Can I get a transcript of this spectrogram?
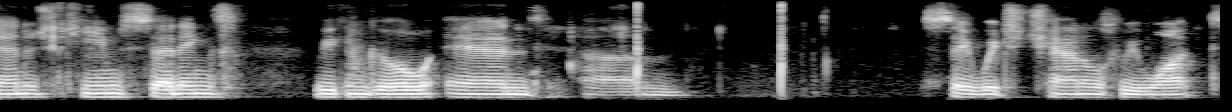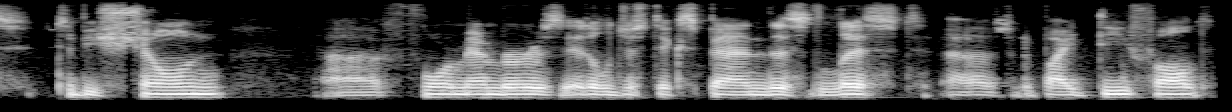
manage teams settings. We can go and um, say which channels we want to be shown uh, for members. It'll just expand this list uh, sort of by default.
